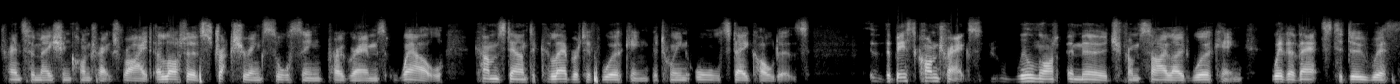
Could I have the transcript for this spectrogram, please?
transformation contracts right, a lot of structuring sourcing programs well, comes down to collaborative working between all stakeholders the best contracts will not emerge from siloed working, whether that's to do with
